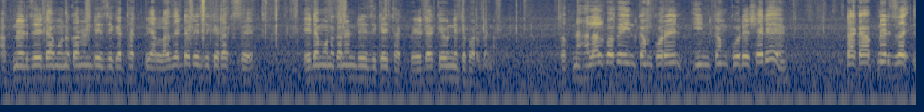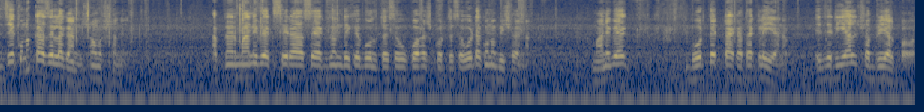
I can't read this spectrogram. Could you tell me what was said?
আপনার যেটা মনে করেন রেজিকে থাকবে, আল্লাহ যেটা রেজিকে রাখছে এটা মনে করেন রেজিকেই থাকবে, এটা কেউ নিতে পারবে না। তো আপনি হালালভাবে ইনকাম করেন ইনকাম করে সেরে টাকা আপনার যে- কোনো কাজে লাগান, সমস্যা নেই। আপনার মানি ব্যাগ সেরা আছে, একজন দেখে বলতেছে, উপহাস করতেছে, ওটা কোনো বিষয় না। মানি ব্যাগ ভরতে টাকা থাকলেই আনা এই যে রিয়াল সব রিয়াল পাওয়ার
